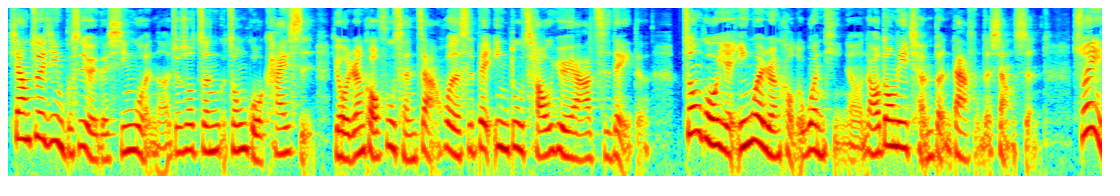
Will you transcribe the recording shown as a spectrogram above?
像最近不是有一个新闻呢，就说中中国开始有人口负成长，或者是被印度超越啊之类的。中国也因为人口的问题呢，劳动力成本大幅的上升。所以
